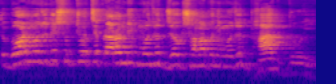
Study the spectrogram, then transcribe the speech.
তো গড় মজুদের সূত্র হচ্ছে প্রারম্ভিক মজুদ যোগ সমাপনী মজুদ ভাগ দুই।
